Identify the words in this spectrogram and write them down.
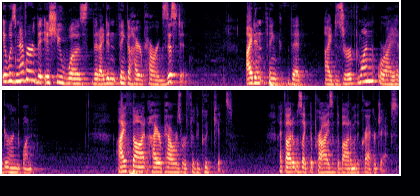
it was never the issue was that I didn't think a higher power existed. I didn't think that I deserved one or I had earned one. I thought higher powers were for the good kids. I thought it was like the prize at the bottom of the Cracker Jacks.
